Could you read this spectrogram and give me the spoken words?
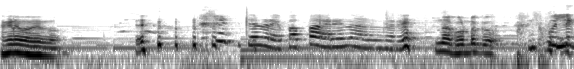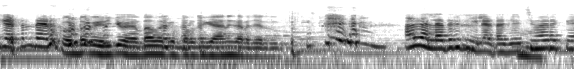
അങ്ങനെ പറയുന്നു എന്നാ കൊണ്ടൊക്കെ. പുല്ല് കെട്ടണ്ടായിരുന്നു കൊണ്ടൊക്കെ എനിക്ക് വേണ്ടെന്നൊക്കെ പറഞ്ഞ് ഞാനും കരഞ്ഞായിരുന്നു. അത് വല്ലാത്തൊരു ഫീലാട്ടോ ചേച്ചിമാരൊക്കെ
